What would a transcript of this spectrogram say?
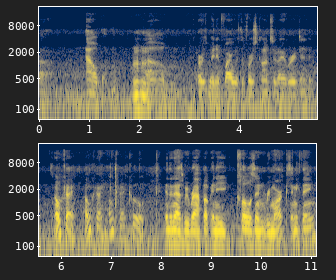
uh, album. hmm Um, Earth, Wind, and Fire was the first concert I ever attended. Okay, okay, okay, cool. And then as we wrap up, any closing remarks? Anything?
